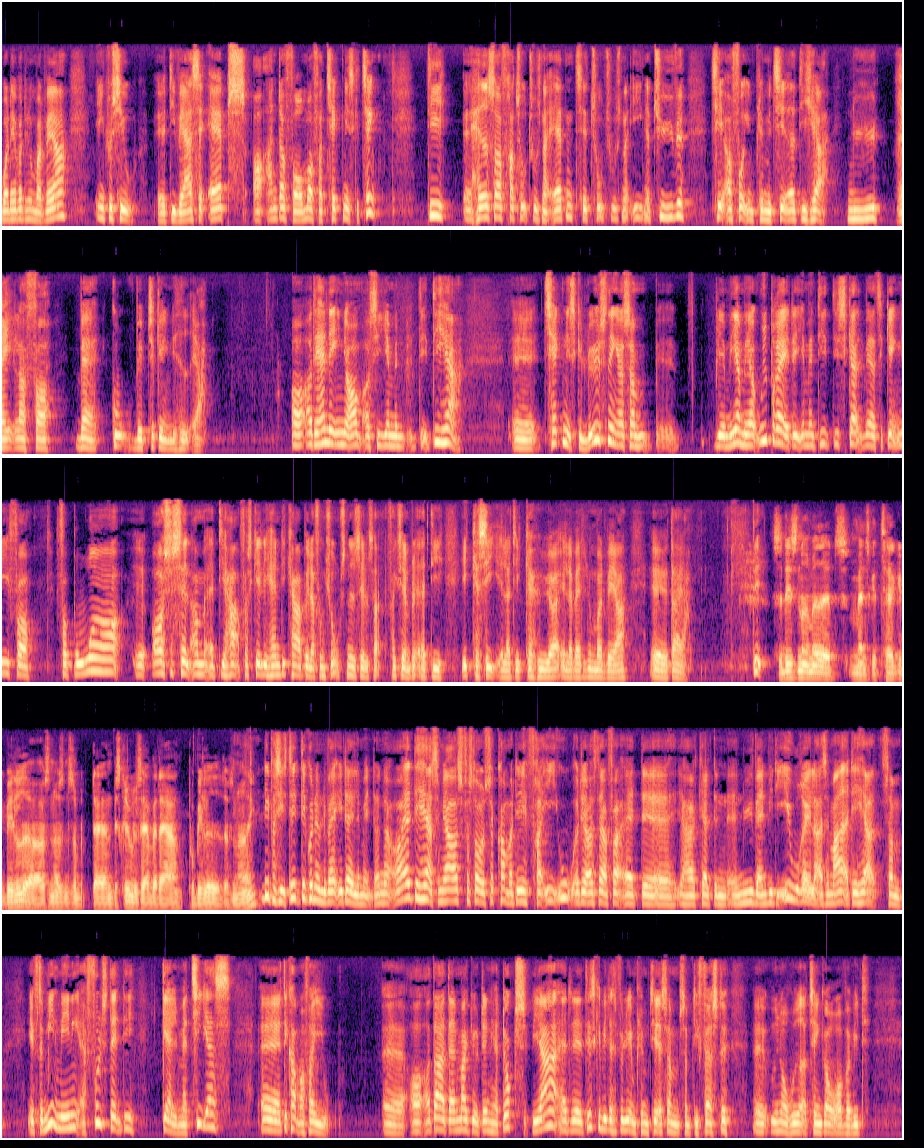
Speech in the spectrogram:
whatever det nu måtte være, inklusiv øh, diverse apps og andre former for tekniske ting, de Øh, havde så fra 2018 til 2021 til at få implementeret de her nye regler for, hvad god webtilgængelighed er. Og, og det handler egentlig om at sige, jamen de, de her øh, tekniske løsninger, som øh, bliver mere og mere udbredte, jamen de, de skal være tilgængelige for for brugere, øh, også selvom at de har forskellige handicap eller funktionsnedsættelser, for eksempel at de ikke kan se, eller de ikke kan høre, eller hvad det nu måtte være, øh, der er. Det, så det er sådan noget med, at man skal tagge billeder og sådan noget, sådan, så der er en beskrivelse af, hvad der er på billedet og sådan noget, ikke? Lige præcis, det, det kunne nemlig være et af elementerne. Og alt det her, som jeg også forstår, så kommer det fra EU, og det er også derfor, at øh, jeg har kaldt den øh, nye vanvittige EU-regler, altså meget af det her, som efter min mening er fuldstændig gal Mathias, øh, det kommer fra EU. Øh, og, og der er Danmark jo den her duks, vi er, at øh, det skal vi da selvfølgelig implementere som, som de første, øh, uden overhovedet at tænke over, hvorvidt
